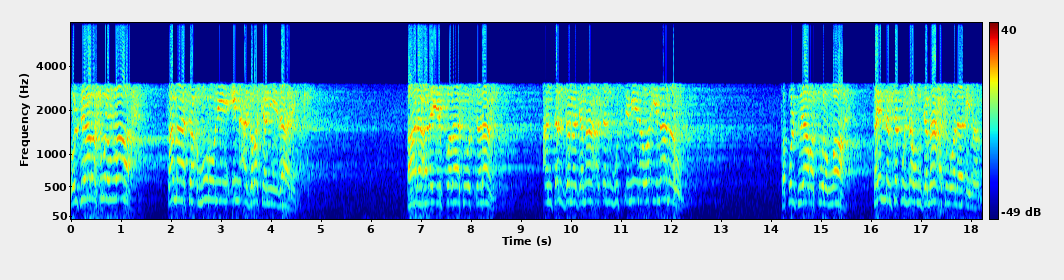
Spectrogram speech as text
قلت يا رسول الله فما تأمرني إن أدركني ذلك؟ قال عليه الصلاة والسلام أن تلزم جماعة المسلمين وإمامهم. فقلت يا رسول الله فإن لم تكن لهم جماعة ولا إمام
